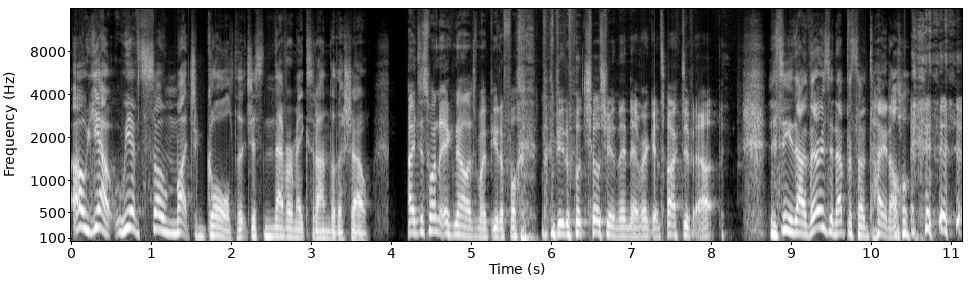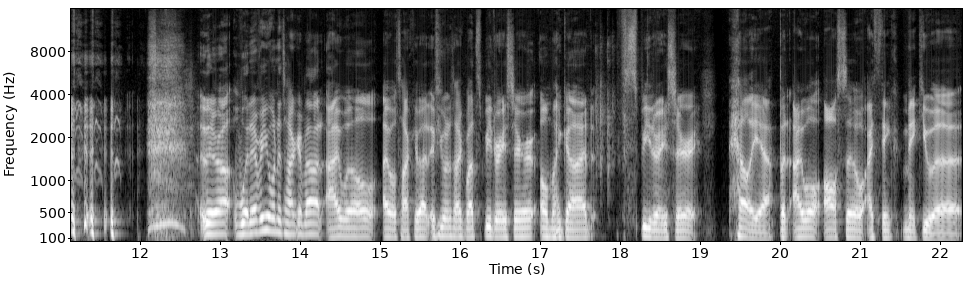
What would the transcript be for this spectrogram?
Oh yeah, we have so much gold that just never makes it onto the show. I just want to acknowledge my beautiful, my beautiful children that never get talked about. See, now there's an episode title. There, are, whatever you want to talk about, I will. I will talk about. If you want to talk about Speed Racer, oh my god, Speed Racer, hell yeah! But I will also, I think, make you a,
